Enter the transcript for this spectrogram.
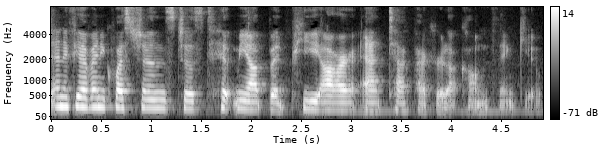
And if you have any questions, just hit me up at pr at tagpacker.com. Thank you.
